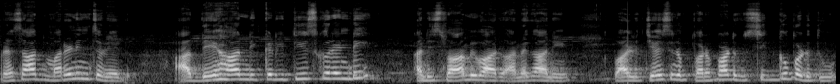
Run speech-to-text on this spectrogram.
ప్రసాద్ మరణించలేదు. ఆ దేహాన్ని ఇక్కడికి తీసుకురండి అని స్వామివారు అనగానే వాళ్ళు చేసిన పొరపాటుకు సిగ్గుపడుతూ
